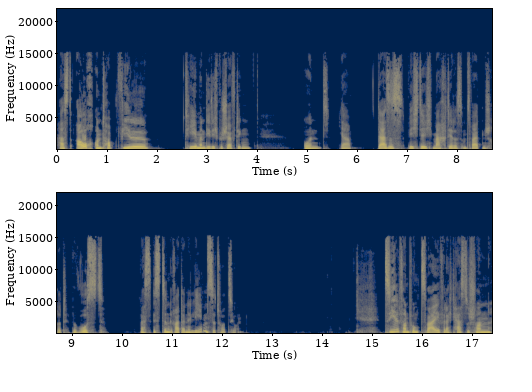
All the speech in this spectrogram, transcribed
hast auch on top viel Themen, die dich beschäftigen. Und ja, das ist wichtig, mach dir das im zweiten Schritt bewusst. Was ist denn gerade deine Lebenssituation? Ziel von Punkt zwei, vielleicht hast du schon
